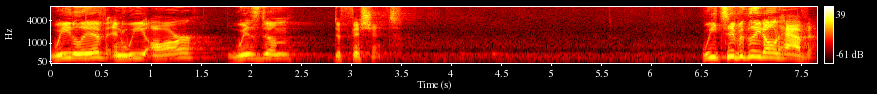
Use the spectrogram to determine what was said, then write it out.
We live and we are wisdom deficient. We typically don't have it.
